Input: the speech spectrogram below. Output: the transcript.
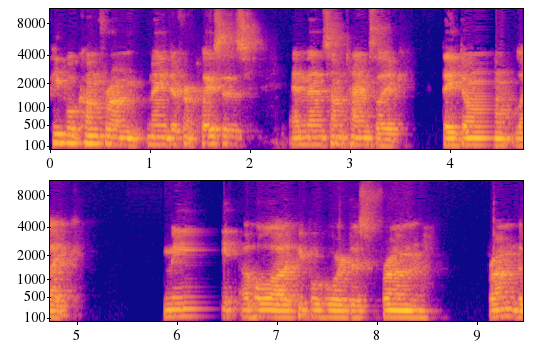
people come from many different places, and then sometimes like they don't like meet a whole lot of people who are just from from the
